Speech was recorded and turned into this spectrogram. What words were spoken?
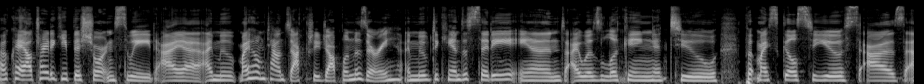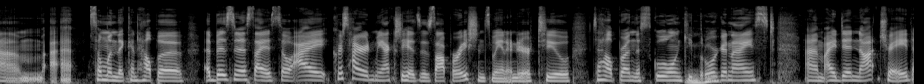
Okay, I'll try to keep this short and sweet. I uh, I moved. My hometown's actually Joplin, Missouri. I moved to Kansas City, and I was looking to put my skills to use as um, uh, someone that can help a, a business. I so I Chris hired me actually as his operations manager to to help run the school and keep Mm-hmm. it organized. Um, I did not trade.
